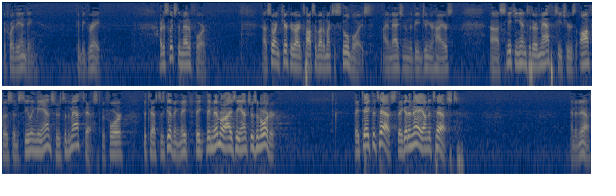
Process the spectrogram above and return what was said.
before the ending can be great. Or to switch the metaphor, uh, Soren Kierkegaard talks about a bunch of schoolboys. I imagine them to be junior hires. Uh, sneaking into their math teacher's office and stealing the answers to the math test before the test is given. They, they, they memorize the answers in order. They take the test. They get an A on the test. And an F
